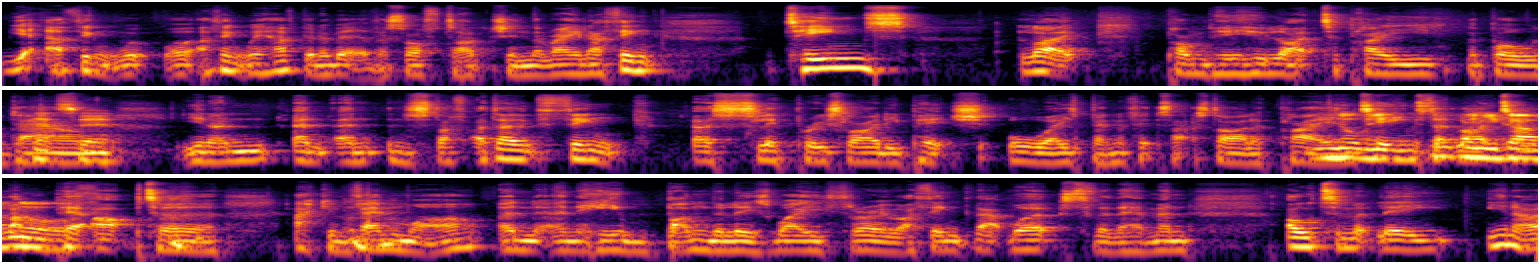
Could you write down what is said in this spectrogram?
yeah, I think we, well, I think we have been a bit of a soft touch in the rain. I think teams like Pompey who like to play the ball down, you know, and, and and stuff. I don't think a slippery, slidey pitch always benefits that style of play. Not And when- teams that like to lump north. it up to Akinfenwa and and he'll bundle his way through. I think that works for them. And ultimately, you know,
